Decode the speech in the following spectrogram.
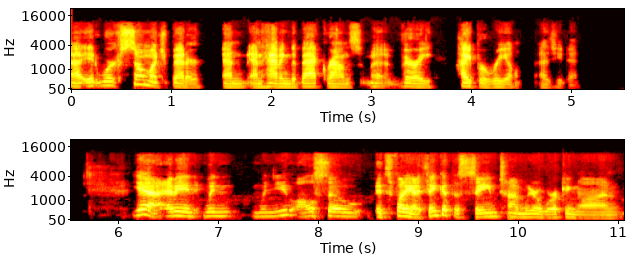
uh, it works so much better, and and having the backgrounds uh, very hyper real as you did. Yeah, I mean when when you also, it's funny. I think at the same time we were working on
